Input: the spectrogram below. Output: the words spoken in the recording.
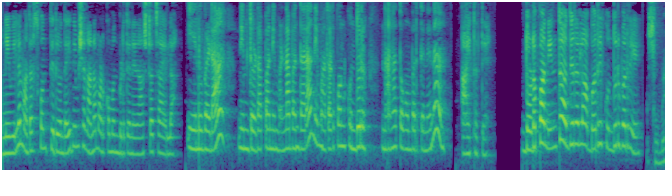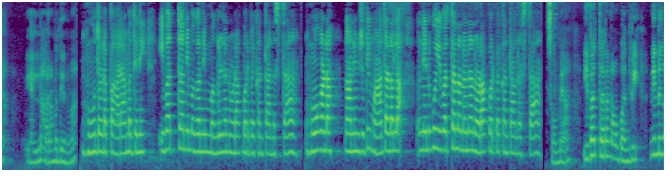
ನೀವೆಲ್ಲ ಮಾತಾಡ್ಸ್ಕೊಂತೀರಿ. ಒಂದ್ ಐದು ನಿಮಿಷ ನಾನು ಮಾಡ್ಕೊಂಡ್ ಬಂದ್ಬಿಡ್ತೇನೆ. ನಾಷ್ಟ ಚಾ ಎಲ್ಲ. ಏನು ಬೇಡ. ನಿಮ್ ದೊಡ್ಡಪ್ಪ ನಿಮ್ಮ ಅಣ್ಣ ಬಂದಾರ. ನೀವು ಮಾತಾಡ್ಕೊಂಡು ಕುಂದ್ರು. ನಾನು ತಗೊಂಡ್ಬರ್ತೇನೆ ಆಯ್ತತ್ತೆ. ದೊಡ್ಡಪ್ಪ ನಿಂತ ಅದಿರಲ್ಲ. ಬರ್ರಿ ಕುಂದೂರ್ ಬರ್ರಿ. ಸೌಮ್ಯ ಎಲ್ಲ ಆರಾಮದೇನ್ವಾ ಹ್ಞೂ ದೊಡ್ಡಪ್ಪ ಆರಾಮದೀನಿ. ಇವತ್ತ ನಿಮಗೆ ನಿಮ್ಮ ಮಗಳನ್ನ ನೋಡಕ್ ಬರ್ಬೇಕಂತ ಅನಿಸ್ತಾ? ಹೋಗೋಣ ನಾನು ನಿಮ್ಮ ಜೊತೆ ಮಾತಾಡಲ್ಲ. ನಿನಗೂ ಇವತ್ತ ನನ್ನ ನೋಡಕ್ ಬರ್ಬೇಕಂತ ಅನಿಸ್ತಾ? ಸೌಮ್ಯ ಇವತ್ತರ ನಾವು ಬಂದ್ವಿ. ನಿನಗ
